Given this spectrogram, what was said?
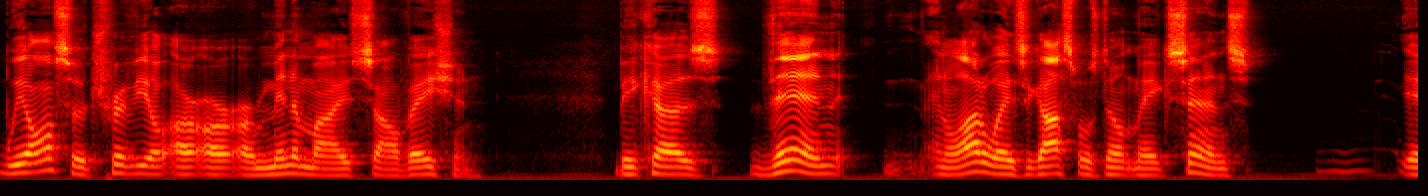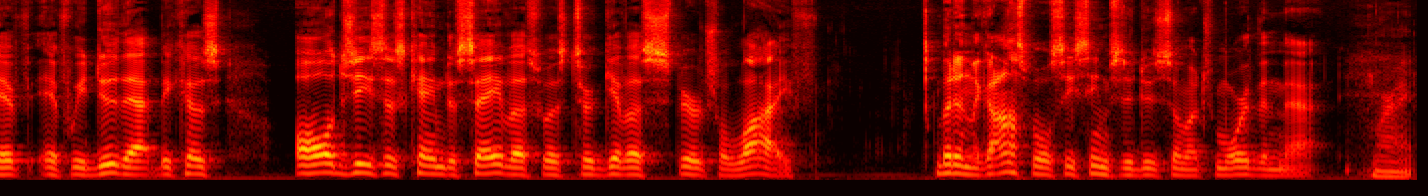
We also trivial or, or, or minimize salvation because then, in a lot of ways, the gospels don't make sense if if we do that because all Jesus came to save us was to give us spiritual life. But in the Gospels, he seems to do so much more than that. Right.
